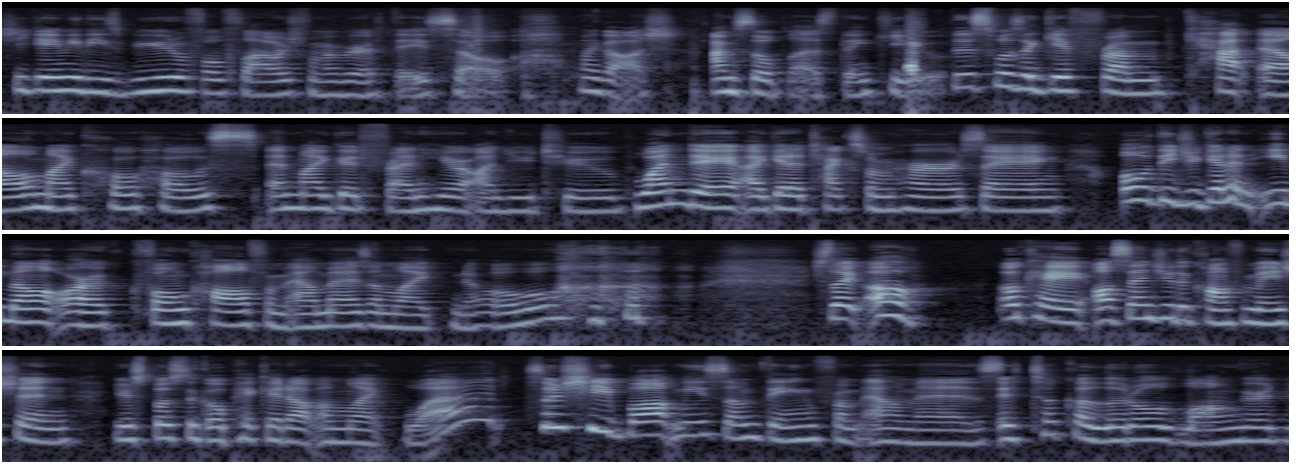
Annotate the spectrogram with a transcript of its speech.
she gave me these beautiful flowers for my birthday. So, oh my gosh, I'm so blessed. Thank you. This was a gift from Kat L, my co-host and my good friend here on YouTube. One day I get a text from her saying, oh, did you get an email or a phone call from Hermes? I'm like, no. She's like, oh, okay, I'll send you the confirmation. You're supposed to go pick it up. I'm like, what? So she bought me something from Hermes. It took a little longer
